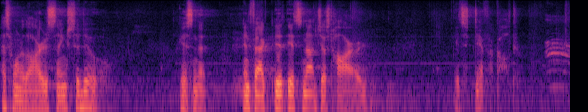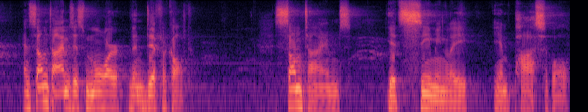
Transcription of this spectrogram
That's one of the hardest things to do, isn't it? In fact, it, it's not just hard, it's difficult. And sometimes it's more than difficult. Sometimes it's seemingly impossible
